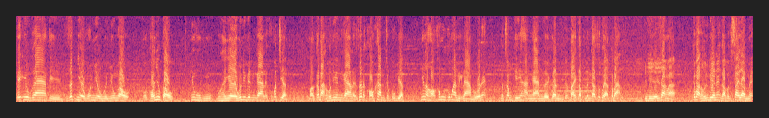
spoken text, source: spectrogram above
Cái yoga thì rất nhiều có nhiều người nhu cầu có, có nhu cầu nhưng nghề huấn luyện viên ga lại không phát triển mà các bạn huấn luyện viên ga lại rất là khó khăn trong công việc. Như là họ không có công an việc làm luôn đấy mà trong khi hàng ngàn người cần cái bài tập nâng cao sức khỏe các bạn thì mình thấy rằng là các bạn huấn luyện viên ấy gặp cái sai lầm ấy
